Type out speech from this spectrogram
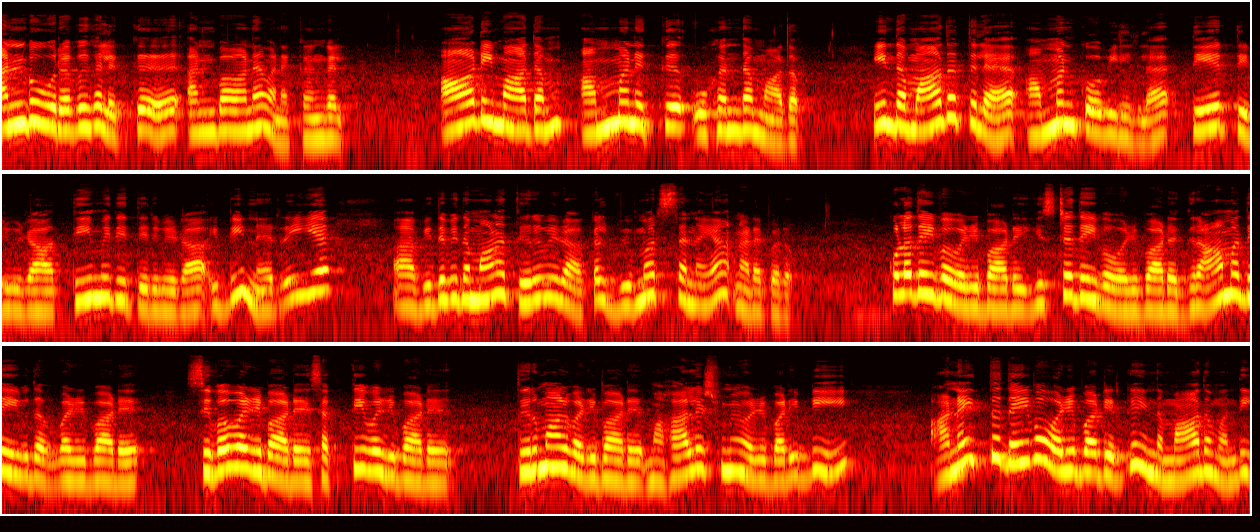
அன்பு உறவுகளுக்கு அன்பான வணக்கங்கள். ஆடி மாதம் அம்மனுக்கு உகந்த மாதம். இந்த மாதத்தில் அம்மன் கோவிலில் தேர் திருவிழா தீமிதி திருவிழா இப்படி நிறைய விதவிதமான திருவிழாக்கள் விமர்சனையாக நடைபெறும். குலதெய்வ வழிபாடு இஷ்ட தெய்வ வழிபாடு கிராம தெய்வ வழிபாடு சிவ வழிபாடு சக்தி வழிபாடு திருமால் வழிபாடு மகாலட்சுமி வழிபாடு இப்படி அனைத்து தெய்வ வழிபாட்டிற்கு இந்த மாதம் வந்து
